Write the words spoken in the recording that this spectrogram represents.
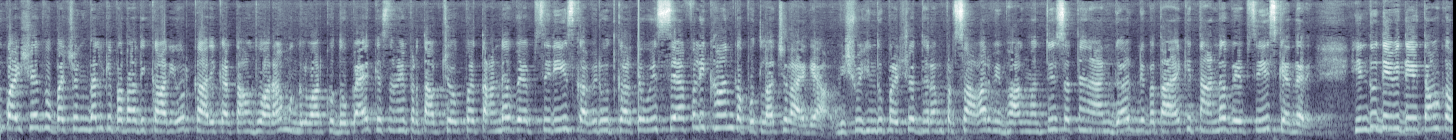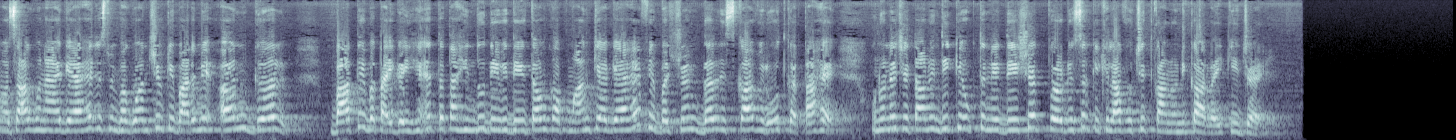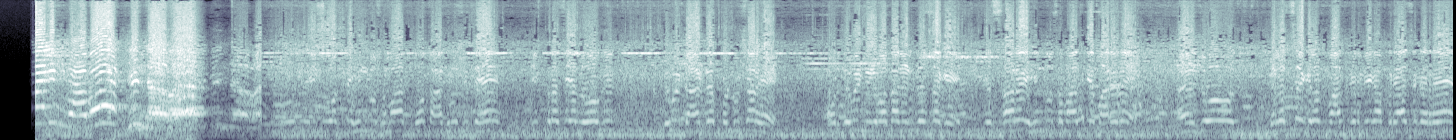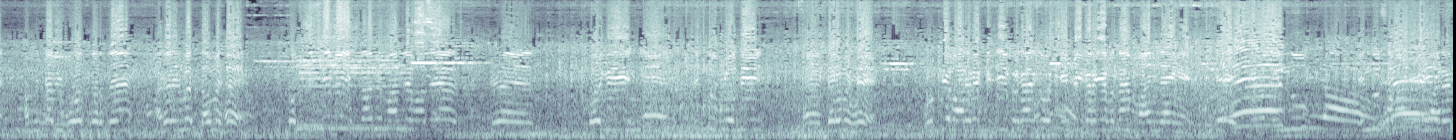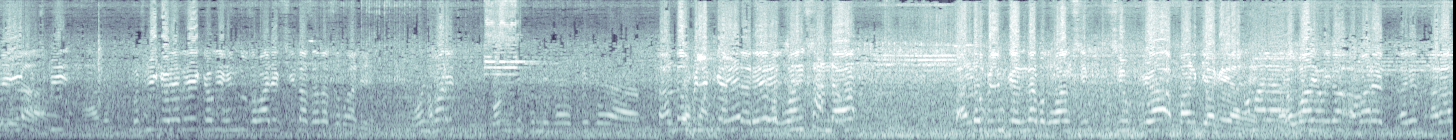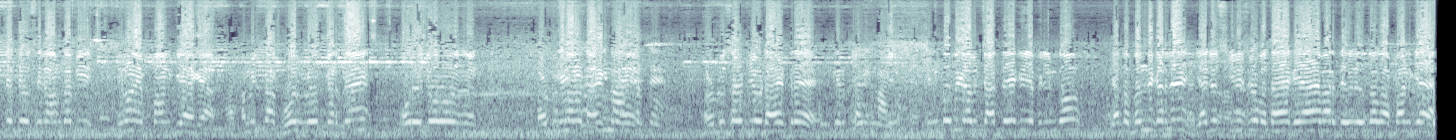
परिषद व बजरंग दल के पदाधिकारियों और कार्यकर्ताओं द्वारा मंगलवार को दोपहर के समय प्रताप चौक पर तांडव वेब सीरीज़ का विरोध करते हुए सैफ अली खान का पुतला चलाया गया। विश्व हिंदू परिषद धर्म प्रसार विभाग मंत्री सत्यनारायण गर्ग ने बताया कि तांडव वेब सीरीज़ के अंदर हिंदू देवी देवताओं का मज़ाक बनाया गया है, जिसमें भगवान शिव के बारे में अनगर बातें बताई गई है तथा हिंदू देवी देवताओं का अपमान किया गया है, फिर बजरंग दल इसका विरोध करता है। उन्होंने चेतावनी दी कि उक्त निर्देशक प्रोड्यूसर के खिलाफ उचित कानूनी कार्रवाई की जाए। जिंदाबाद! जिंदाबाद! इस वक्त हिंदू समाज बहुत आक्रोशित है। जिस तरह से लोग जो भी डायरेक्टर प्रोड्यूसर है और जो भी निर्माता निर्देशक है, ये सारे हिंदू समाज के बारे में जो गलत से गलत बात करने का प्रयास कर रहे हैं, हम इनका भी विरोध करते हैं। अगर इनमें दम है तो किसी भी इस्लामी मानने वाले कोई भी हिंदू विरोधी धर्म है, उनके बारे में किसी प्रकार की टिप्पणी करके बताएँ, मान जाएँगे। हिंदू हिंदू समाज के बारे में कुछ भी कुछ भी कह रहे थे क्योंकि हिंदू समाज एक सीधा साधा समाज है। हमारे तांडव फ़िल्म के अंदर है भगवान सांडा तांडव। फ़िल्म के अंदर भगवान शिव शिव का अपमान किया गया है। भगवान श्री राम हमारे आराध्य देव श्री राम का भी इन्होंने अपमान किया गया। हम इसका घोर विरोध करते हैं और जो प्रोड्यूसर डायरेक्टर है प्रोड्यूसर जो डायरेक्टर है इन- इनको भी हम चाहते हैं कि ये फ़िल्म को या तो बंद कर दें या जो सीरीज़ में बताया गया है हमारे देवी देवताओं का अपमान किया है।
